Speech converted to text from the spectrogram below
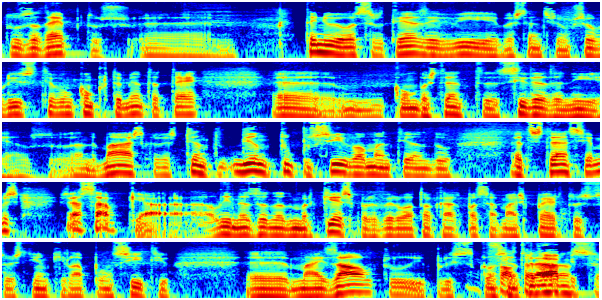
dos adeptos. Uh, tenho eu a certeza, e vi bastantes filmes sobre isso, teve um comportamento até uh, com bastante cidadania, usando máscaras, tento, dentro do possível mantendo a distância, mas já sabe que há, ali na zona do Marquês, para ver o autocarro passar mais perto, as pessoas tinham que ir lá para um sítio mais alto e por isso se concentraram-se.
